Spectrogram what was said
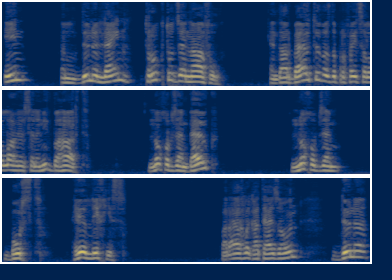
in een dunne lijn trok tot zijn navel. En daarbuiten was de profeet sallallahu niet behaard. Nog op zijn buik, nog op zijn borst. Heel lichtjes. Maar eigenlijk had hij zo'n dunne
